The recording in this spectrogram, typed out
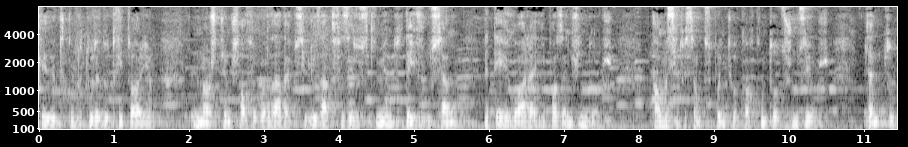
de cobertura do território, nós temos salvaguardado a possibilidade de fazer o seguimento da evolução até agora e para os anos vindouros. Há uma situação que suponho que ocorre com todos os museus. Portanto,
